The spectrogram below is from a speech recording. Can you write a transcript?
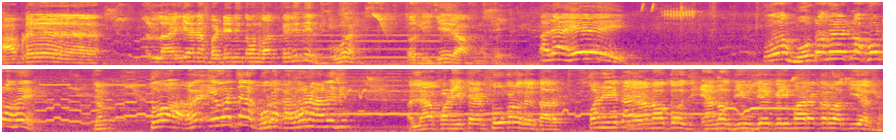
આપણે લાલિયાના બર્થડે ની તમને વાત કરી હતી ને? તો ડીજે રાખવું છે. અલ્યા હે તો મોટો છે એટલો ખોટો છે. જેમ? તો હવે એવા ચા ઘોડા કાઢવાના આવે છે. અલ્યા પણ એક એક છોકરો છે તારે. પણ એક એનો તો એનો જીવ છે કઈ મારે કરવા તૈયાર છે.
